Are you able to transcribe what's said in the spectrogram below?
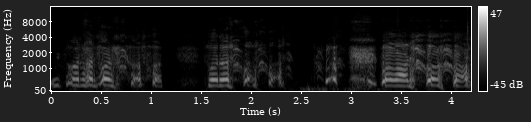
อุ๊ยโทษโทษโทษโทษโทษโทษโทษโทษโทษโทษโทษโทษ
